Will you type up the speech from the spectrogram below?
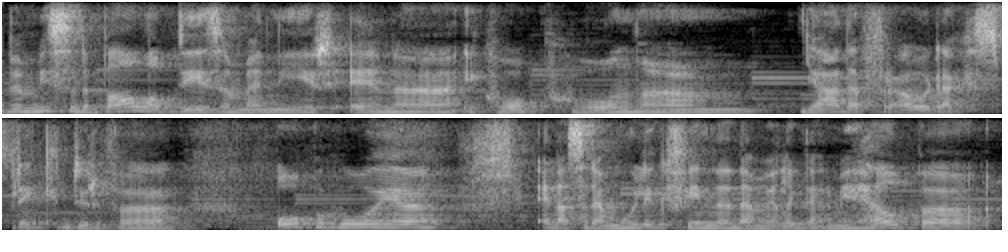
we, missen de bal op deze manier. En uh, ik hoop gewoon um, ja, dat vrouwen dat gesprek durven opengooien. En als ze dat moeilijk vinden, dan wil ik daarmee helpen.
